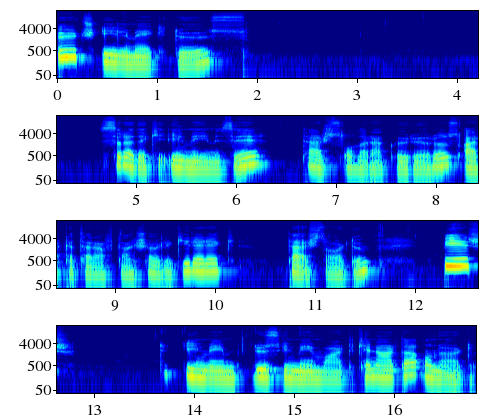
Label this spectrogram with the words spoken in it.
3 ilmek düz. Sıradaki ilmeğimizi ters olarak örüyoruz. Arka taraftan şöyle girerek ters ördüm. Bir ilmeğim, düz ilmeğim vardı kenarda onu ördüm.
